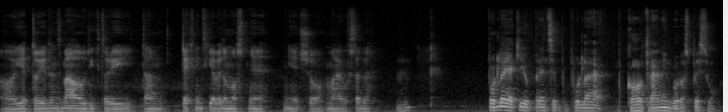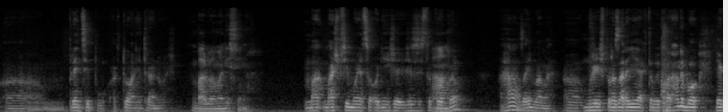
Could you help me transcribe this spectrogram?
o, je to jeden z mála ľudí, ktorí tam technicky a vedomostne niečo majú v sebe. Podle jakého principu, podle koho tréninku, rozpisu, um, principu aktuálně trénuješ? Barbell medicine. Má, máš přímo něco od nich, že, že jsi to Ano. koupil? Aha, zajímavé. A můžeš prozradit, jak to vypadá, nebo jak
